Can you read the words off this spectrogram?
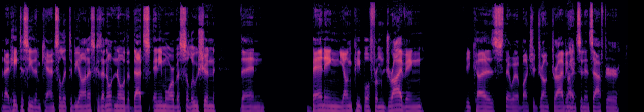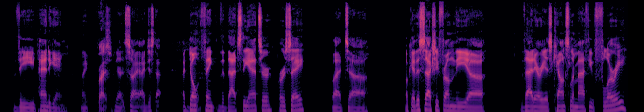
and I'd hate to see them cancel it. To be honest, because I don't know that that's any more of a solution than banning young people from driving because there were a bunch of drunk driving Right. incidents after the Panda game. Like, right. yeah. So I, I just I, I don't think that that's the answer per se, but uh, okay. This is actually from the uh, that area's counselor Mathieu Fleury.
